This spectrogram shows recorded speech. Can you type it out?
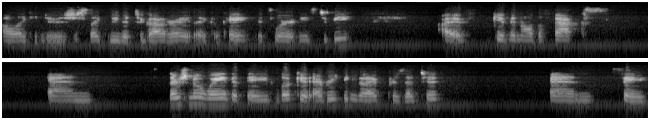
all I can do is just like leave it to God, right? Like okay, it's where it needs to be. I've given all the facts, and there's no way that they look at everything that I've presented and say,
